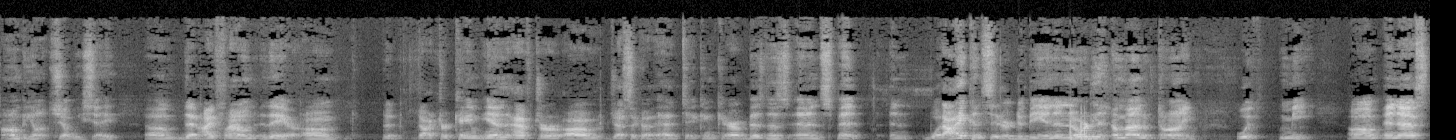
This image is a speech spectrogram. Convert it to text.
ambiance, shall we say, um, that I found there. Um, the doctor came in after um, Jessica had taken care of business and spent in what I considered to be an inordinate amount of time with me um, and asked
